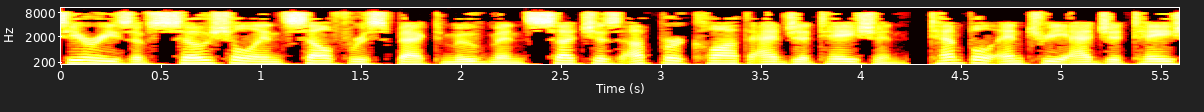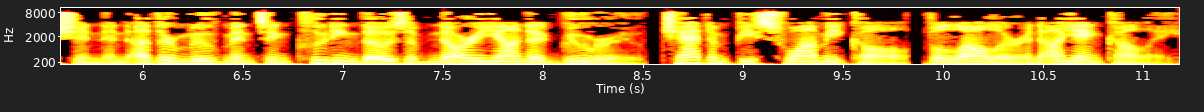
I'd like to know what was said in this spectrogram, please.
series of social and self-respect movements such as upper cloth agitation, temple entry agitation and other movements including those of Narayana Guru, Chattampi Swamikal, Vallalar and Ayyankali.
